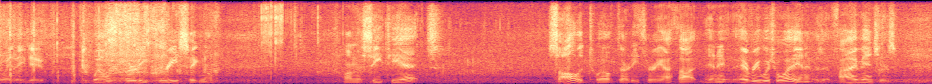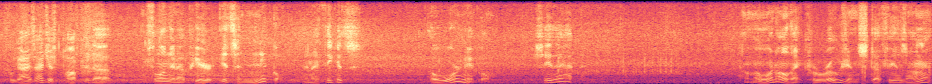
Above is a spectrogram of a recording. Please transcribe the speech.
the way they do. 1233 signal on the CTX. Solid 1233, I thought, and it every which way, and it was at five inches. Well, guys, I just popped it up, flung it up here. It's a nickel, and I think it's a war nickel. See that? I don't know what all that corrosion stuff is on it.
